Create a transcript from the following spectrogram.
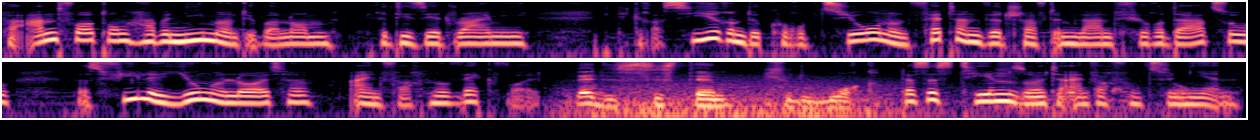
Verantwortung habe niemand übernommen, kritisiert Raimi. Die grassierende Korruption und Vetternwirtschaft im Land führe dazu, dass viele junge Leute einfach nur weg wollten. Das System sollte einfach funktionieren.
